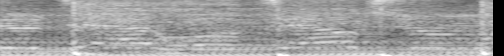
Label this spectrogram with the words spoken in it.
your dad walked out, your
